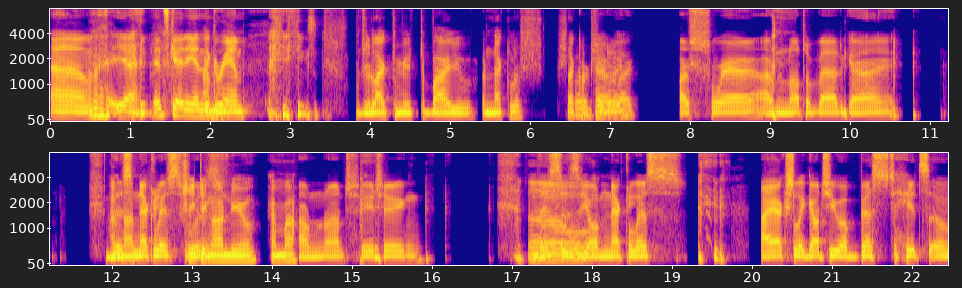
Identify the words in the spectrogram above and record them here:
um, yeah, it's good. in the I'm- Grim. Would you like me to buy you a necklace, secretary? I swear I'm not a bad guy. This necklace Cheating was- on you, Emma. I'm not cheating. This is Oh. your necklace. I actually got you a best hits of.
